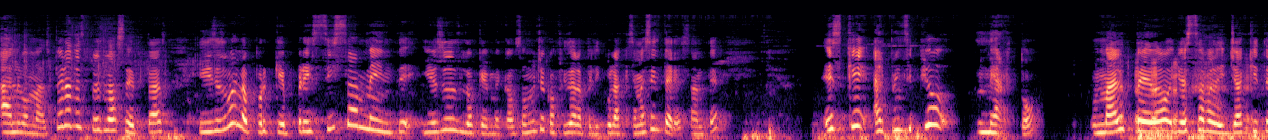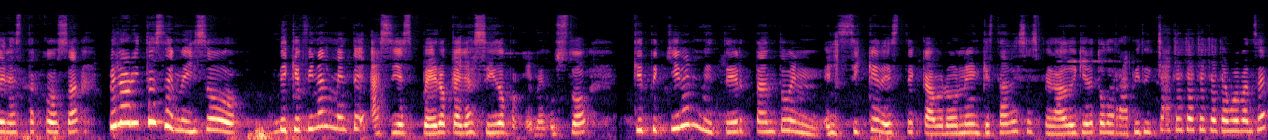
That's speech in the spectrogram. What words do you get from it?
algo más, pero después lo aceptas y dices, bueno, porque precisamente, y eso es lo que me causó mucho conflicto de la película, que se me hace interesante, es que al principio me hartó, mal pedo, yo estaba de ya quiten esta cosa, pero ahorita se me hizo de que finalmente, así espero que haya sido, porque me gustó, que te quieren meter tanto en el psique de este cabrón en que está desesperado y quiere todo rápido y ya, ya, ya, ya, ya, ya, muévanse.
